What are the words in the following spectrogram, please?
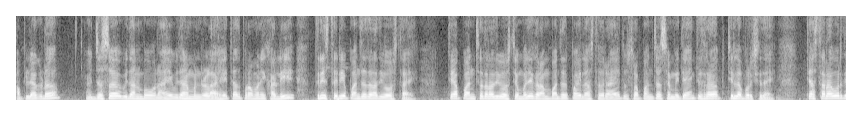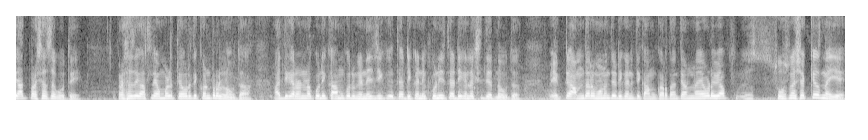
आपल्याकडं जसं विधानभवन आहे विधानमंडळ आहे त्याचप्रमाणे खाली त्रिस्तरीय पंचायत राज व्यवस्था आहे. त्या पंचायत राज व्यवस्थेमध्ये ग्रामपंचायत पहिला स्तर आहे दुसरा पंचायत समिती आहे आणि तिसरा जिल्हा परिषद आहे. त्या स्तरावरती आज प्रशासक होते. प्रशासक असल्यामुळे त्यावरती कंट्रोल नव्हता. अधिकाऱ्यांना कोणी काम करून घेण्याची त्या ठिकाणी कोणीच त्या ठिकाणी लक्ष देत नव्हतं. एकटे आमदार म्हणून त्या ठिकाणी ते काम करतात. त्यांना एवढं व्याप सोसणं शक्यच नाही आहे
